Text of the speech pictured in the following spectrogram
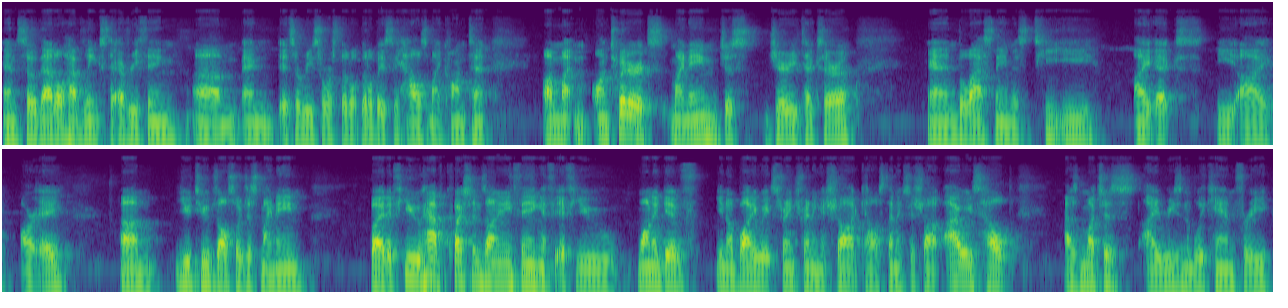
and so that'll have links to everything. Um, and it's a resource that'll that'll basically house my content. On my on Twitter, it's my name, just Jerry Teixeira, and the last name is T E I X E I R A. Um, YouTube's also just my name. But if you have questions on anything, if, if you want to give, you know, body weight strength training a shot, calisthenics a shot, I always help as much as I reasonably can free.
